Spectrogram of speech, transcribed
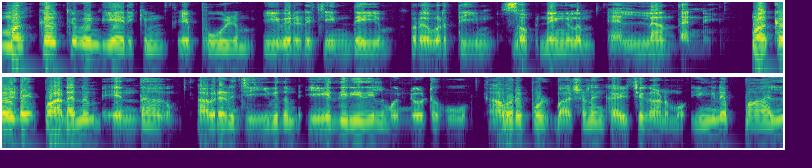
മക്കൾക്ക് വേണ്ടിയായിരിക്കും എപ്പോഴും ഇവരുടെ ചിന്തയും പ്രവൃത്തിയും സ്വപ്നങ്ങളും എല്ലാം തന്നെ. മക്കളുടെ പഠനം എന്താകും? അവരുടെ ജീവിതം ഏത് രീതിയിൽ മുന്നോട്ട് പോകും? അവർ ഇപ്പോൾ ഭക്ഷണം കഴിച്ചു കാണുമോ? ഇങ്ങനെ പല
